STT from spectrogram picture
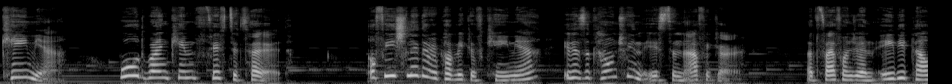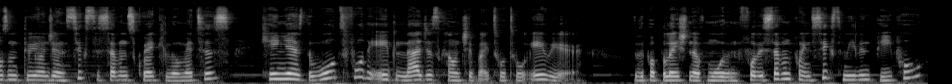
Kenya World ranking 53rd. Officially the Republic of Kenya, it is a country in Eastern Africa. At 580,367 square kilometers, Kenya is the world's 48th largest country by total area. With a population of more than 47.6 million people,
